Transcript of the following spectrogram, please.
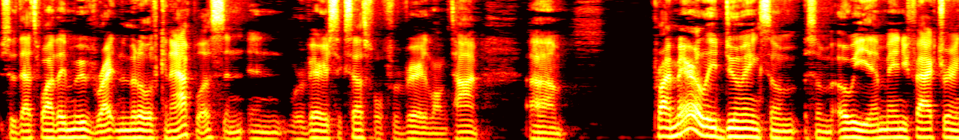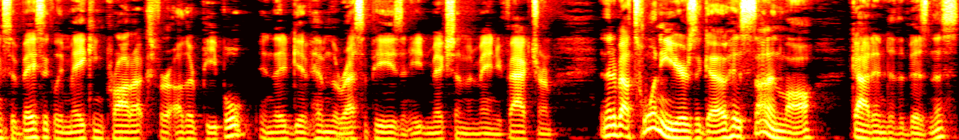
so that's why they moved right in the middle of Kannapolis, and and were very successful for a very long time. Um, primarily doing some some OEM manufacturing, so basically making products for other people, and they'd give him the recipes, and he'd mix them and manufacture them. And then about 20 years ago, his son-in-law got into the business,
